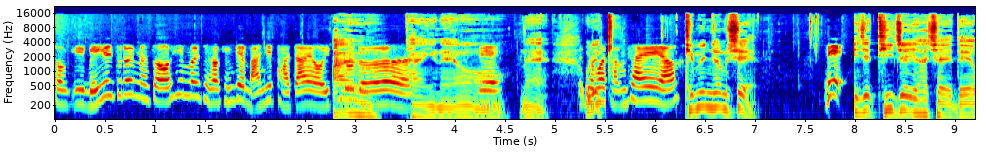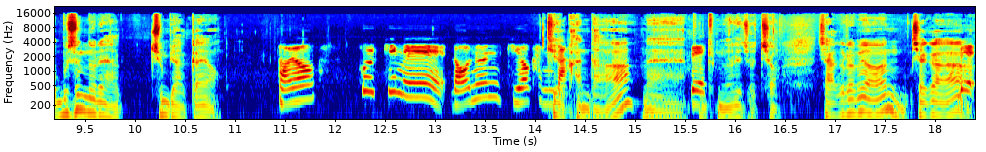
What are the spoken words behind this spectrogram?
저기, 매일 들으면서 힘을 제가 굉장히 많이 받아요, 이 프로를. 아유, 다행이네요. 네. 네. 정말 감사해요. 김윤정 씨 네, 이제 DJ 하셔야 돼요. 무슨 노래 하- 준비할까요? 저요, 폴킴의 너는 기억한다. 기억한다. 네. 네. 그 노래 좋죠. 자 그러면 제가 네.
